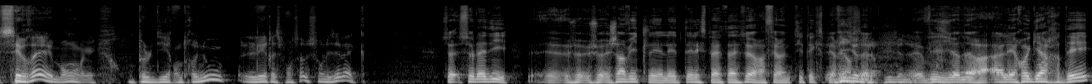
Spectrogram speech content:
C'est vrai, bon, on peut le dire entre nous, les responsables sont les évêques. Cela dit, euh, j'invite les, téléspectateurs à faire une petite expérience visionneur, à, aller regarder.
